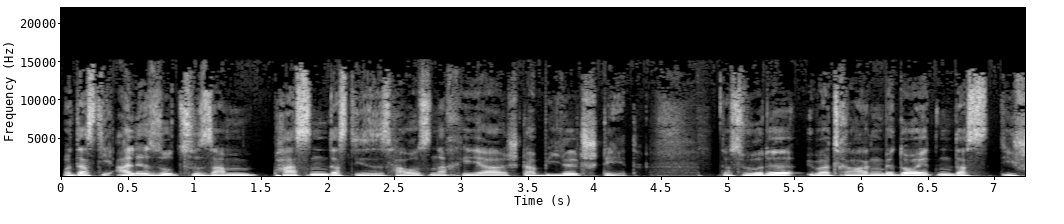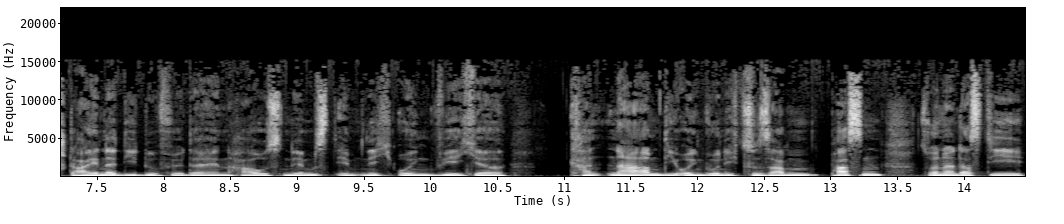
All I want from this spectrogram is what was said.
und dass die alle so zusammenpassen, dass dieses Haus nachher stabil steht. Das würde übertragen bedeuten, dass die Steine, die du für dein Haus nimmst, eben nicht irgendwelche Kanten haben, die irgendwo nicht zusammenpassen, sondern dass die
